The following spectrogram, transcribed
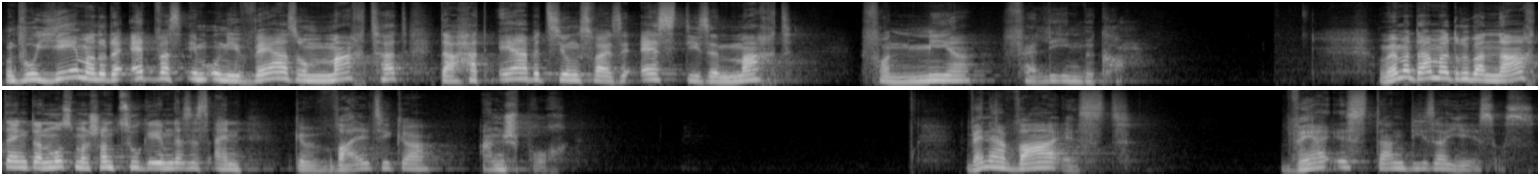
Und wo jemand oder etwas im Universum Macht hat, da hat er bzw. es diese Macht von mir verliehen bekommen. Und wenn man da mal drüber nachdenkt, dann muss man schon zugeben, das ist ein gewaltiger Anspruch. Wenn er wahr ist, wer ist dann dieser Jesus?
